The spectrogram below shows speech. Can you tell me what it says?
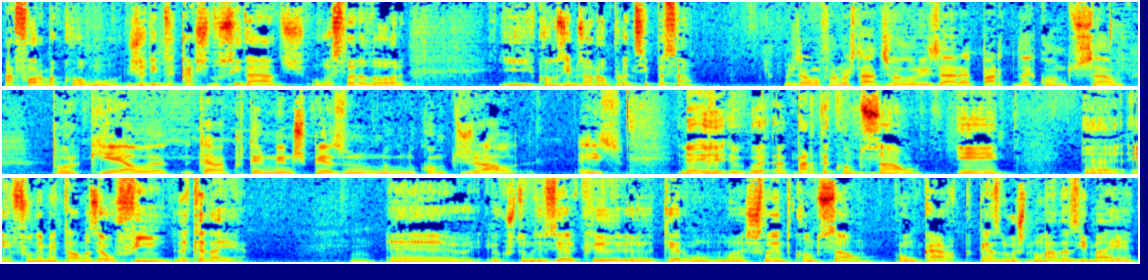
à forma como gerimos a caixa de velocidades, o acelerador e conduzimos ou não por antecipação mas de alguma forma está a desvalorizar a parte da condução porque ela acaba por ter menos peso no, no, no cômputo geral? É isso? Não, a parte da condução é, eh, é fundamental, mas é o fim da cadeia. Hum. Eh, eu costumo dizer que eh, ter uma excelente condução com um carro que pesa 2 toneladas e meia,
